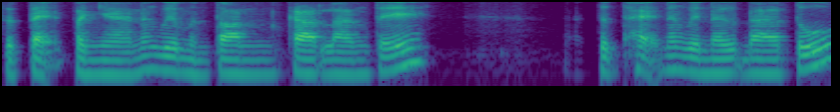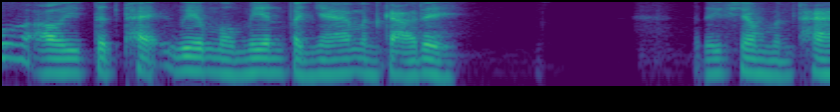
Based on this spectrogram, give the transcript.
សតិបញ្ញាហ្នឹងវាមិនតន់កើតឡើងទេ ទិដ្ឋិហ្នឹងវានៅដើរតួឲ្យទិដ្ឋិវាមកមានបញ្ញាមិនកើតទេនេះខ្ញុំមិនថា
